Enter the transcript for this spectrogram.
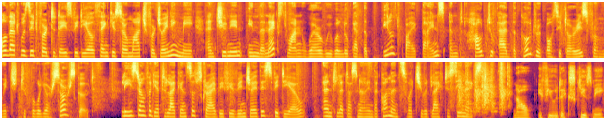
Well, that was it for today's video. Thank you so much for joining me and tune in in the next one where we will look at the build pipelines and how to add the code repositories from which to pull your source code. Please don't forget to like and subscribe if you've enjoyed this video and let us know in the comments what you would like to see next. Now, if you would excuse me.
